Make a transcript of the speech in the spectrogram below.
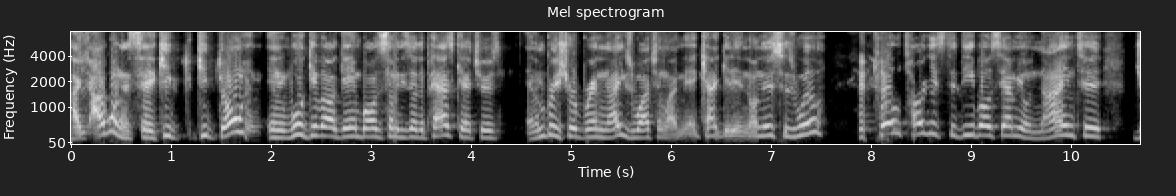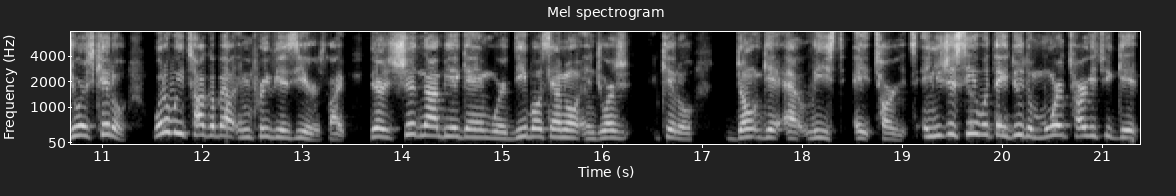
I, I want to say keep keep throwing, and we'll give out game balls to some of these other pass catchers and I'm pretty sure Brandon Aiyuk's watching, like, man, can I get in on this as well? 12 targets to Deebo Samuel, nine to George Kittle. What do we talk about in previous years? Like, there should not be a game where Deebo Samuel and George Kittle don't get at least eight targets. And you just see what they do. The more targets you get,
